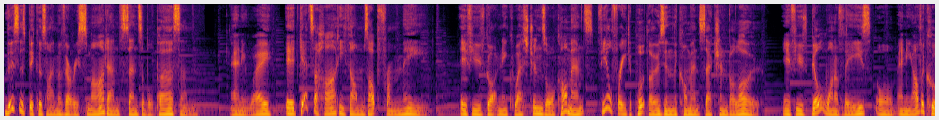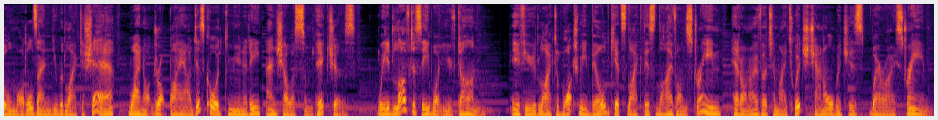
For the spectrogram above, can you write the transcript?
This is because I'm a very smart and sensible person. Anyway, it gets a hearty thumbs up from me. If you've got any questions or comments, feel free to put those in the comment section below. If you've built one of these, or any other cool models and you would like to share, why not drop by our Discord community and show us some pictures? We'd love to see what you've done. If you'd like to watch me build kits like this live on stream, head on over to my Twitch channel, which is where I stream.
